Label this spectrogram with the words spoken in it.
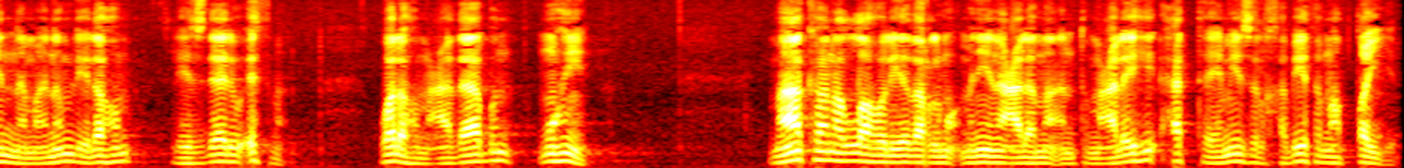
إنما نملي لهم ليزدادوا إثما ولهم عذاب مهين. ما كان الله ليذر المؤمنين على ما أنتم عليه حتى يميز الخبيث من الطيب.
